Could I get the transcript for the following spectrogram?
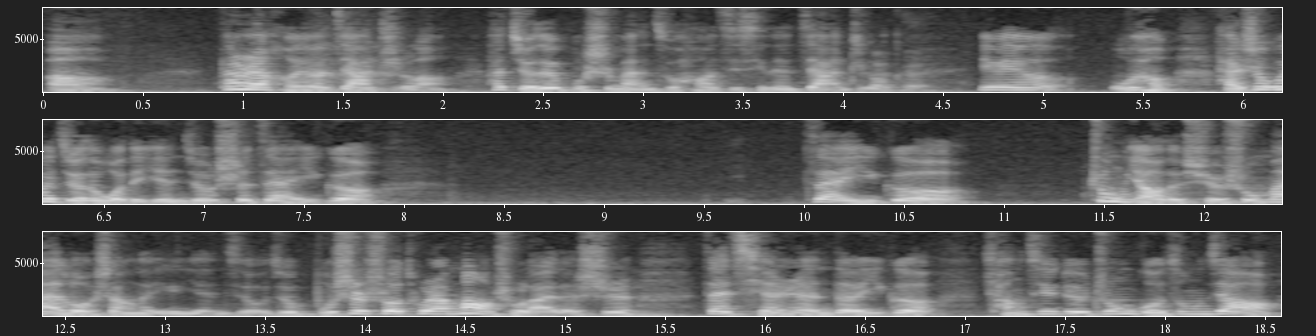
嗯，当然很有价值了，它绝对不是满足好奇心的价值。OK，因为我 还是会觉得我的研究是在一个，在一个重要的学术脉络上的一个研究，就不是说突然冒出来的，是在前人的一个长期对中国宗教。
